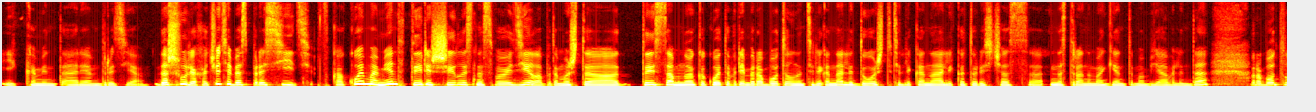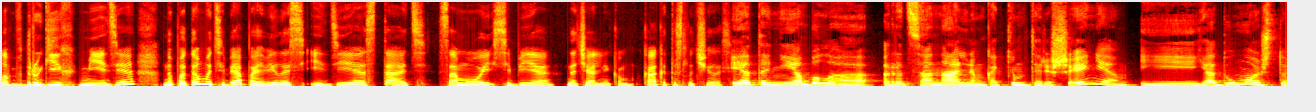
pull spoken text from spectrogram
и комментариям, друзья. Дашуля, хочу тебя спросить, в какой момент ты решилась на свое дело? Потому что ты со мной какое-то время работала на телеканале «Дождь», телеканале, который сейчас э, иностранным агентом объявлен, да? Работала в других медиа, но потом у тебя появилась идея стать самой себе начальником. Как это случилось? Это не было рациональным каким-то решением, и я думаю, что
